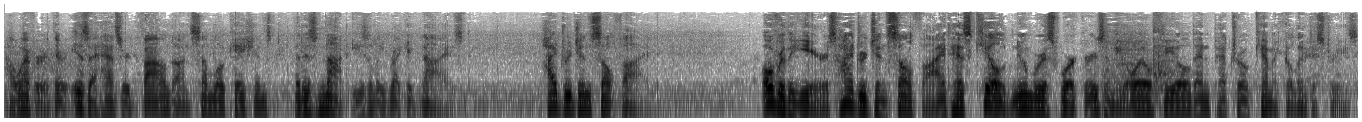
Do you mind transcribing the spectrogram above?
However, there is a hazard found on some locations that is not easily recognized. Hydrogen sulfide. Over the years, hydrogen sulfide has killed numerous workers in the oil field and petrochemical industries.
